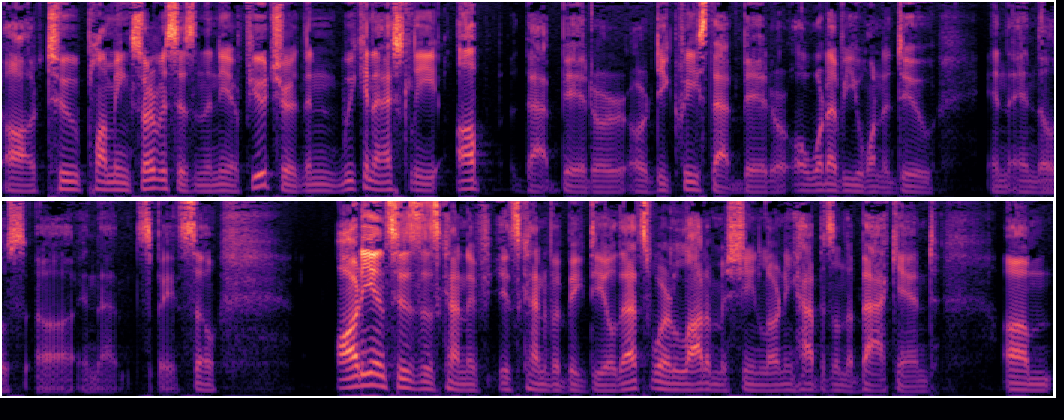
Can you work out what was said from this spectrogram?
uh, to plumbing services in the near future, then we can actually up that bid or, or decrease that bid or, or whatever you want to do in in those uh, in that space. So audiences is kind of it's kind of a big deal. That's where a lot of machine learning happens on the back end. Um,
